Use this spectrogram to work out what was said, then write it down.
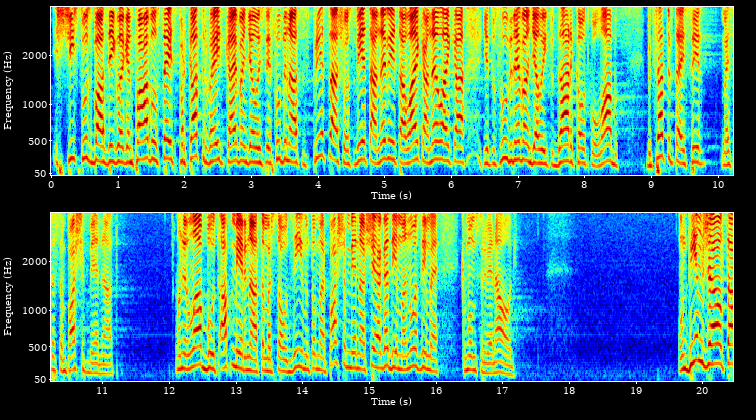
šķist uzbāzīgi, lai gan Pāvils teica par katru veidu, kā evanģēlīs ir sludināts. Es priecāšos vietā, nevietā, laikā, nelaikā. Ja tu sludini evanģēlī, tu dari kaut ko labu. Bet ceturtais ir, mēs esam pašapmierināti. Un ir labi būt apmierinātam ar savu dzīvi, un tomēr pašapmierināt šajā gadījumā nozīmē, ka mums ir viena alga. Un, diemžēl tā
